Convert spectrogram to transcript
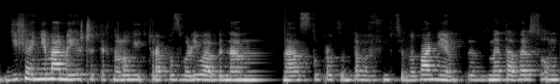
dzisiaj nie mamy jeszcze technologii, która pozwoliłaby nam na stuprocentowe funkcjonowanie w metaversum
